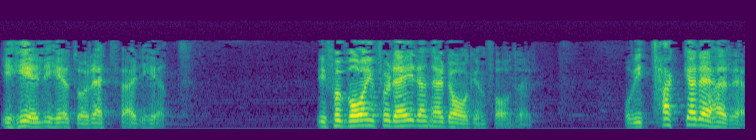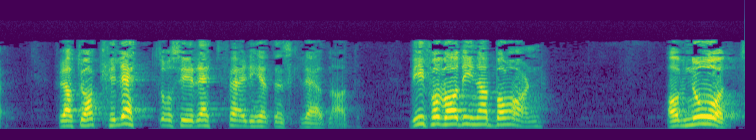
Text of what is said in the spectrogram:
i helighet och rättfärdighet. Vi får vara inför dig den här dagen fader. Och vi tackar dig herre för att du har klätt oss i rättfärdighetens klädnad. Vi får vara dina barn av nåd.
